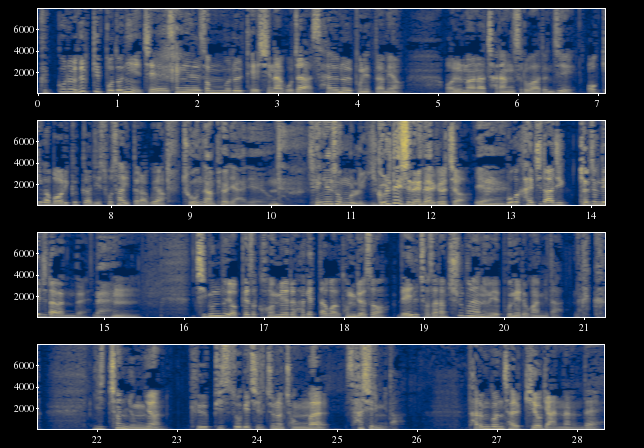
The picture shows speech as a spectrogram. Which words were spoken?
그 꼴을 흘낏 보더니 제 생일 선물을 대신하고자 사연을 보냈다며 얼마나 자랑스러워하든지 어깨가 머리끝까지 솟아 있더라고요. 좋은 남편이 아니에요. 생일 선물로 이걸 대신해? 음. 네, 그렇죠. 예. 음, 뭐가 갈지도 아직 결정되지도 않았는데. 네. 음. 지금도 옆에서 검열을 하겠다고 덤벼서 내일 저 사람 출근한 후에 보내려고 합니다. 네. 크크. 2006년 그 빗속의 질주는 정말 사실입니다. 다른 건 잘 기억이 안 나는데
